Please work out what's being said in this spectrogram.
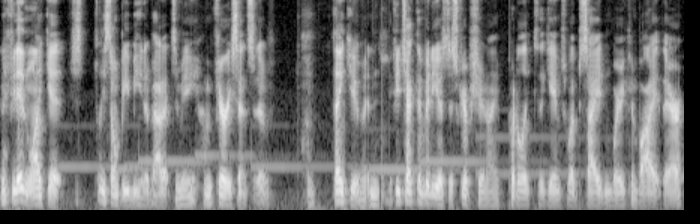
And if you didn't like it, just please don't be mean about it to me. I'm very sensitive. Thank you. And if you check the video's description, I put a link to the game's website and where you can buy it there,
